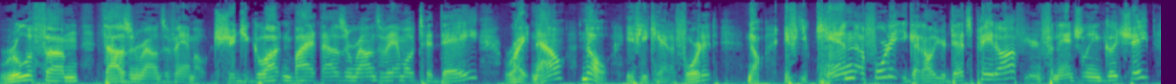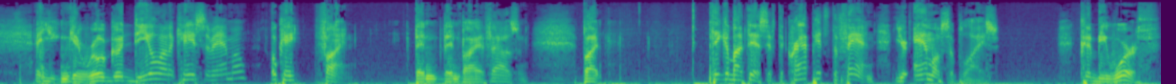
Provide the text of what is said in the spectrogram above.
Rule of thumb, thousand rounds of ammo. Should you go out and buy a thousand rounds of ammo today, right now? No. If you can't afford it, no. If you can afford it, you got all your debts paid off, you're financially in good shape, and you can get a real good deal on a case of ammo, okay, fine. Then then buy a thousand. But think about this. If the crap hits the fan, your ammo supplies could be worth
